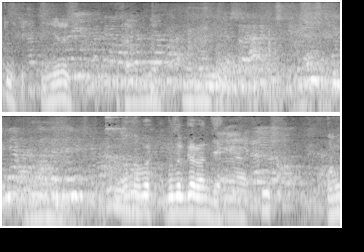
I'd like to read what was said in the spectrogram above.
кім венера Onu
